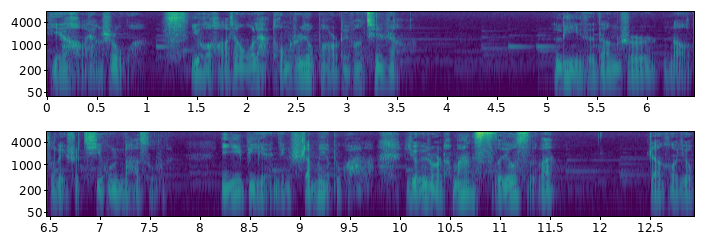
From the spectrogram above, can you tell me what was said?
也好像是我，又好像我俩同时就抱着对方亲上了。”栗子当时脑子里是七荤八素的，一闭眼睛什么也不管了，有一种他妈的死就死吧。然后又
